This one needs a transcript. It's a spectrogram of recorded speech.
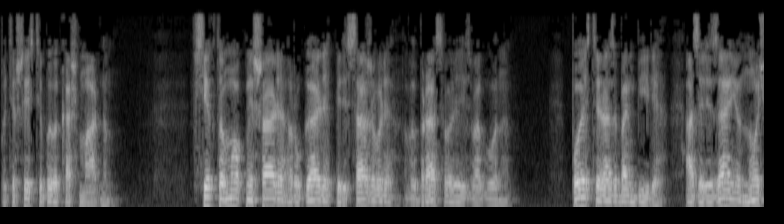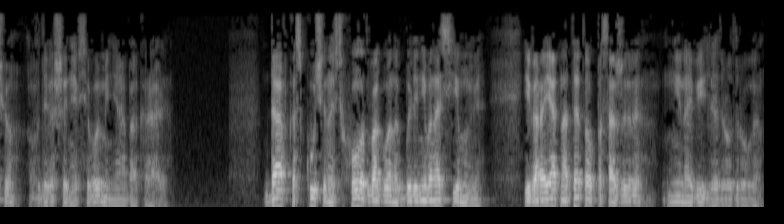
Путешествие было кошмарным. Все, кто мог, мешали, ругали, пересаживали, выбрасывали из вагона. Поезд три раза бомбили, а за Рязанью ночью в довершение всего меня обокрали. Давка, скученность, холод в вагонах были невыносимыми, и, вероятно, от этого пассажиры ненавидели друг друга,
